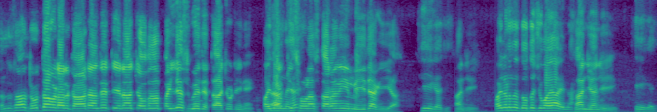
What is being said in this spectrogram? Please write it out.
ਸੰਧੂ ਸਾਹਿਬ ਦੁੱਧ ਦਾ ਬੜਾ ਰਿਕਾਰਡ ਆਂਦੇ 13 14 ਪਹਿਲੇ ਸੂਏ ਦਿੱਤਾ ਝੋਟੀ ਨੇ। ਪਹਿਲਾਂ ਨੇ, ਐਤਕੀ 16 17 ਦੀ ਉਮੀਦ ਹੈਗੀ ਆ। ਠੀਕ ਹੈ ਜੀ। ਹਾਂਜੀ। ਪਹਿਲਾਂ ਨੇ ਦੁੱਧ ਚਵਾਇਆ ਹੈ ਨਾ। ਹਾਂਜੀ ਹਾਂਜੀ। ਠੀਕ ਹੈ ਜੀ।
